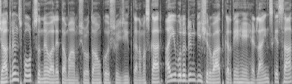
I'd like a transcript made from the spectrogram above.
जागरण स्पोर्ट्स सुनने वाले तमाम श्रोताओं को श्रीजीत का नमस्कार। आइए बुलेटिन की शुरुआत करते हैं हेडलाइंस के साथ।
